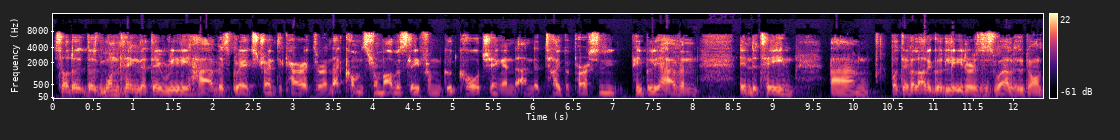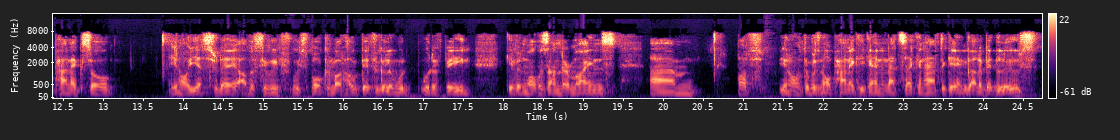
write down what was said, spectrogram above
so there's one thing that they really have is great strength of character, and that comes from obviously from good coaching and, and the type of person people you have in in the team. Um, but they have a lot of good leaders as well who don't panic. So you know, yesterday, obviously, we've we've spoken about how difficult it would, would have been, given what was on their minds. Um, but you know, there was no panic again in that second half. The game got a bit loose.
